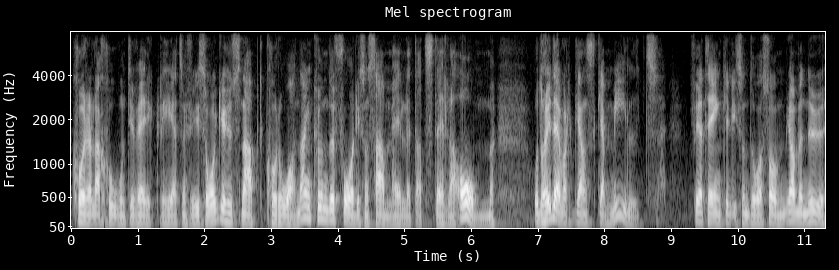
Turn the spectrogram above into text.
korrelation till verkligheten. För vi såg ju hur snabbt coronan kunde få liksom samhället att ställa om. Och då har ju det varit ganska milt. För jag tänker liksom då som, ja men nu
